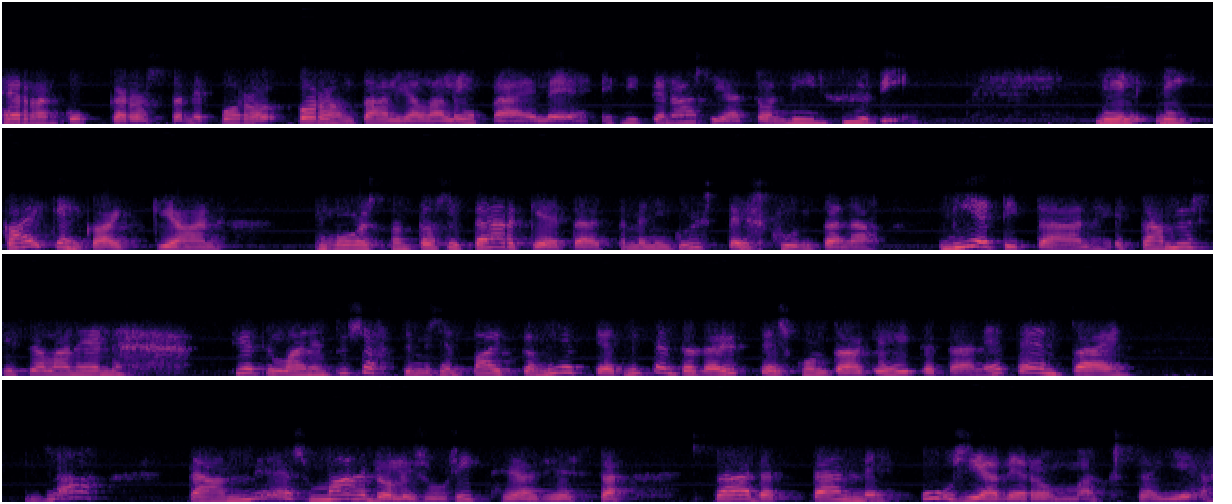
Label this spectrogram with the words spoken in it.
herran kukkarossa, ne poro, poron taljalla lepäilee, että niiden asiat on niin hyvin. Niin, niin kaiken kaikkiaan mielestäni on tosi tärkeää, että me niin kuin yhteiskuntana mietitään, että tämä on myöskin sellainen tietynlainen pysähtymisen paikka miettiä, että miten tätä yhteiskuntaa kehitetään eteenpäin. Ja tämä on myös mahdollisuus itse asiassa saada tänne uusia veronmaksajia,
